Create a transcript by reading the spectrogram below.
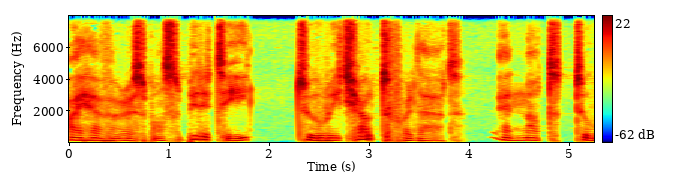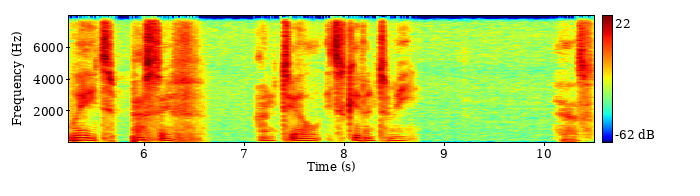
I have a responsibility to reach out for that and not to wait passive until it's given to me. Yes.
